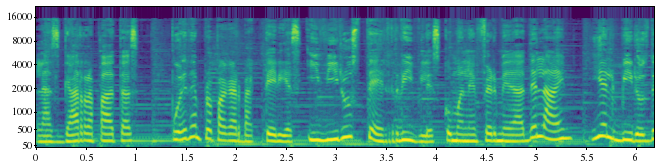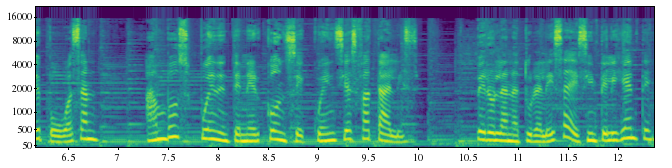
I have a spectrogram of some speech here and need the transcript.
Las garrapatas pueden propagar bacterias y virus terribles como la enfermedad de Lyme y el virus de Powassan. Ambos pueden tener consecuencias fatales. Pero la naturaleza es inteligente.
